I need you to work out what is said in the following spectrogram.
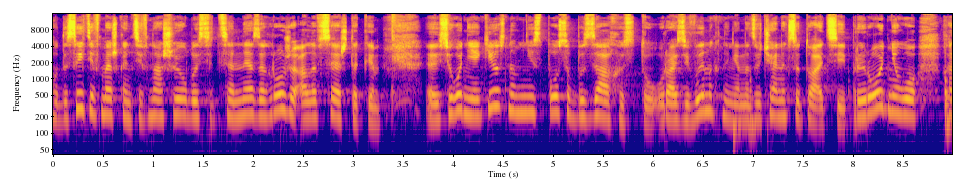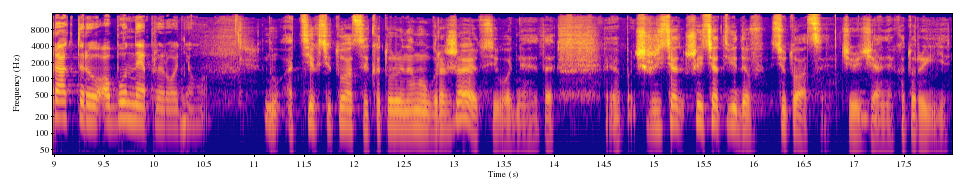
одеситів, мешканців нашої області, це не загрожує, але все ж таки е, сьогодні які основні способи захисту у разі виникнення надзвичайних ситуацій природнього характеру або неприроднього? Ну, от тех ситуаций, которые нам угрожают сегодня, это э, 60, 60 видов ситуаций чрезвычайных, которые есть.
